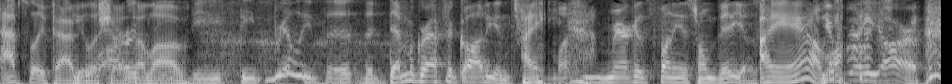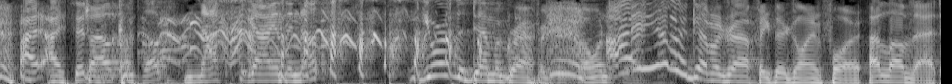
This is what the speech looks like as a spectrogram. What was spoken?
absolutely fabulous shows. I love. the, the, the really the, the demographic audience for I- America's Funniest Home Videos. I am. You really are. I, I said Child comes up, knocks the guy in the nuts. You're the demographic they're going for. I am the demographic they're going for. I love that.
